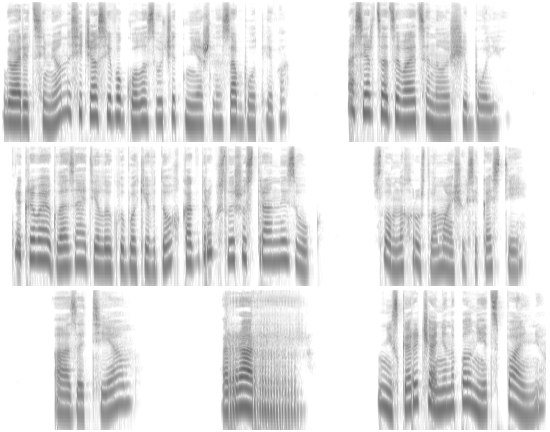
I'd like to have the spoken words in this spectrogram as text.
говорит Семен, и сейчас его голос звучит нежно, заботливо, а сердце отзывается ноющей болью. Прикрываю глаза, делаю глубокий вдох, как вдруг слышу странный звук, словно хруст ломающихся костей. А затем... Рарррр! Низкое рычание наполняет спальню.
